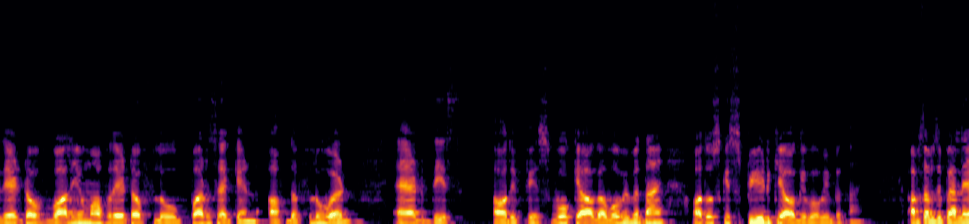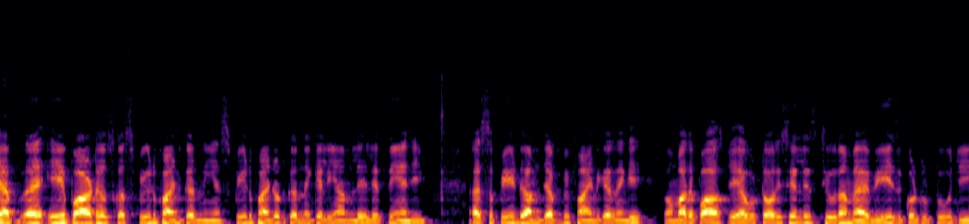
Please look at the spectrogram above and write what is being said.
rate of volume of rate of flow per second of the fluid at this orifice वो क्या होगा वो भी बताएँ। और उसकी स्पीड क्या होगी वो भी बताएँ। अब सबसे पहले ए पार्ट है, उसका स्पीड फाइंड करनी है। स्पीड फाइंड आउट करने के लिए हम ले लेते हैं जी। स्पीड हम जब भी फाइंड करेंगे तो हमारे पास जो है वो टोरिसेलिस थ्योरम है v is equal to two g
